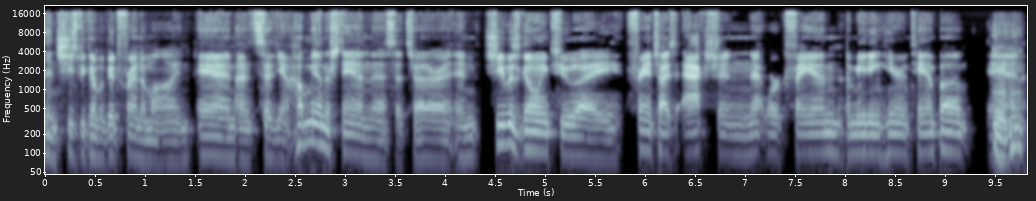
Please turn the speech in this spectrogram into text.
and she's become a good friend of mine. And I said, you know, help me understand this, et cetera. And she was going to a franchise action network fan meeting here in Tampa, and mm-hmm. a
